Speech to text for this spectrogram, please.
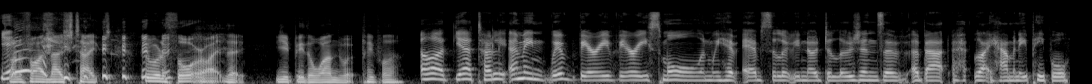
Yeah. trying to find those tapes, who would have thought, right, that you'd be the one that people are. Oh yeah, totally. I mean, we're very, very small, and we have absolutely no delusions of about like how many people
